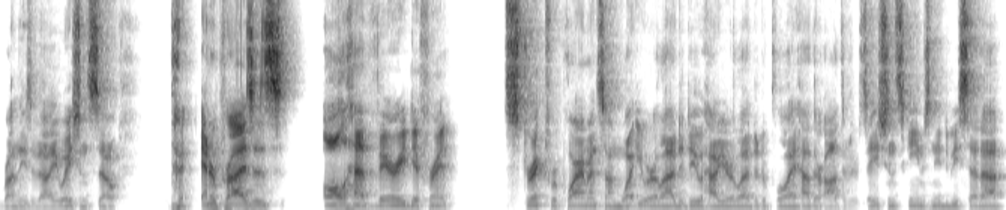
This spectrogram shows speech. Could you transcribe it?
run these evaluations. So enterprises all have very different strict requirements on what you are allowed to do, how you're allowed to deploy, how their authorization schemes need to be set up,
